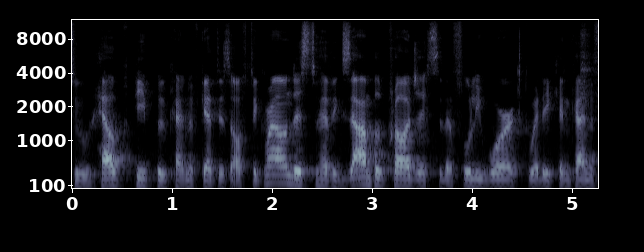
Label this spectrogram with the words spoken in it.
to help people kind of get this off the ground is to have example projects that are fully worked where they can kind of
